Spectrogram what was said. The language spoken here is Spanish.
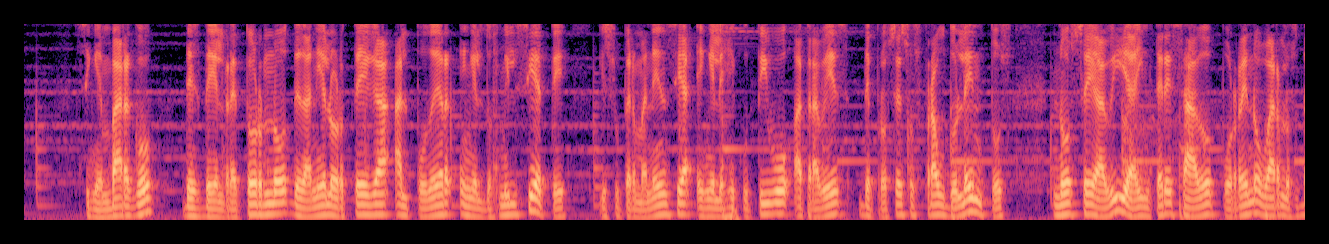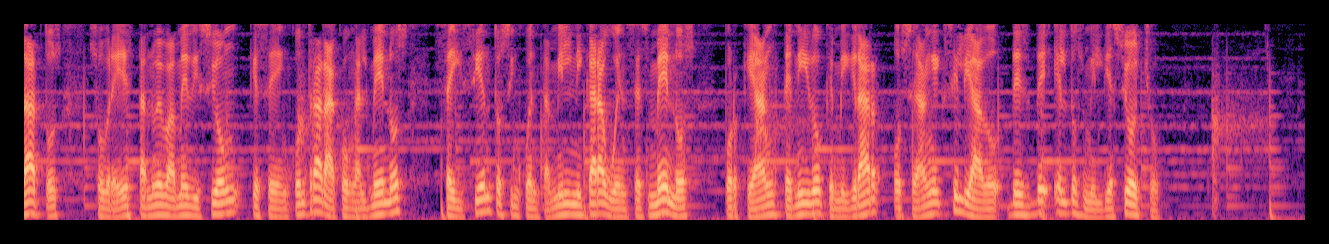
Sin embargo, desde el retorno de Daniel Ortega al poder en el 2007, y su permanencia en el Ejecutivo a través de procesos fraudulentos, no se había interesado por renovar los datos sobre esta nueva medición que se encontrará con al menos 650 mil nicaragüenses menos porque han tenido que emigrar o se han exiliado desde el 2018.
